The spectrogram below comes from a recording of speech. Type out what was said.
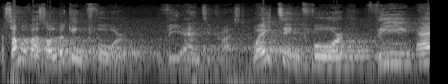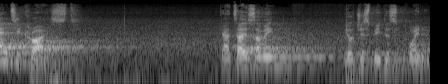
Now, some of us are looking for the Antichrist, waiting for the Antichrist. Can I tell you something? You'll just be disappointed.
